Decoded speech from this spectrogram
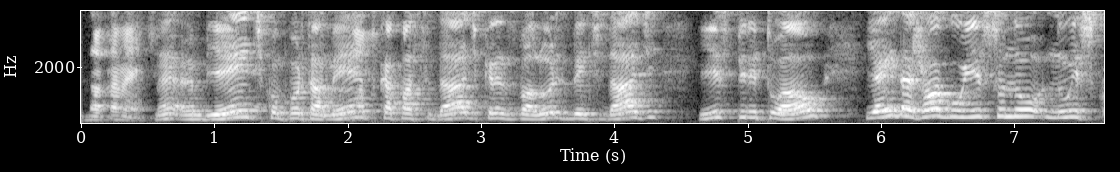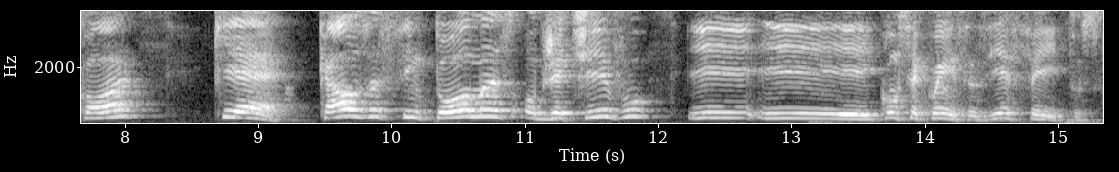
Exatamente. Né? Ambiente, comportamento, capacidade, crenças, valores, identidade e espiritual, e ainda jogo isso no, no score, que é causas, sintomas, objetivo e, e consequências e efeitos.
